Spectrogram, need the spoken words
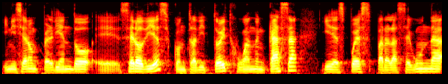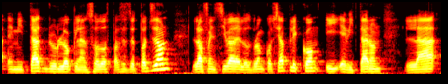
Iniciaron perdiendo 0-10 eh, contra Detroit jugando en casa y después para la segunda mitad Drew Locke lanzó dos pases de touchdown. La ofensiva de los Broncos se aplicó y evitaron la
